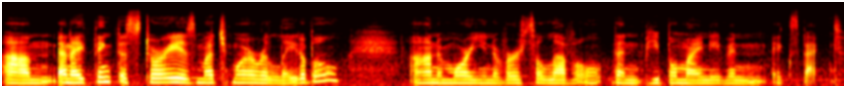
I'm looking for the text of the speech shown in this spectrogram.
Um, and I think the story is much more relatable on a more universal level than people might even expect.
